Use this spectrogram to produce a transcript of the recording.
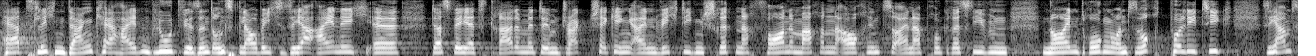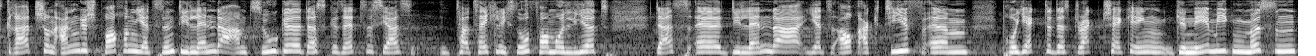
Herzlichen Dank, Herr Heidenblut. Wir sind uns, glaube ich, sehr einig, äh, dass wir jetzt gerade mit dem Drug-Checking einen wichtigen Schritt nach vorne machen, auch hin zu einer progressiven neuen Drogen- und Suchtpolitik. Sie haben es gerade schon angesprochen, jetzt sind die Länder am Zuge. Das Gesetz ist ja tatsächlich so formuliert, dass äh, die Länder jetzt auch aktiv ähm, Projekte des Drug-Checking genehmigen müssen.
